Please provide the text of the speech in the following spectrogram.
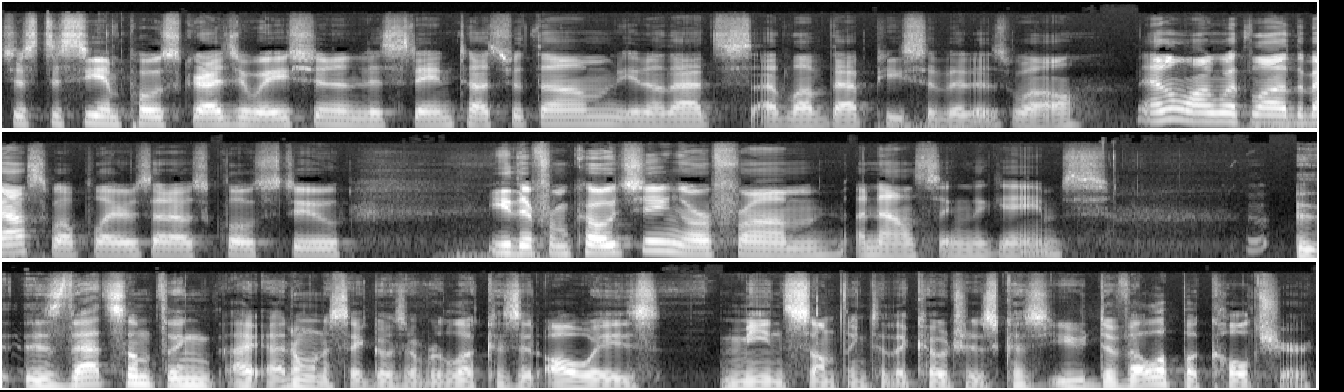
just to see them post graduation and to stay in touch with them, you know, that's I love that piece of it as well. And along with a lot of the basketball players that I was close to, either from coaching or from announcing the games. Is, that something I, I don't want to say goes overlooked because it always means something to the coaches because you develop a culture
